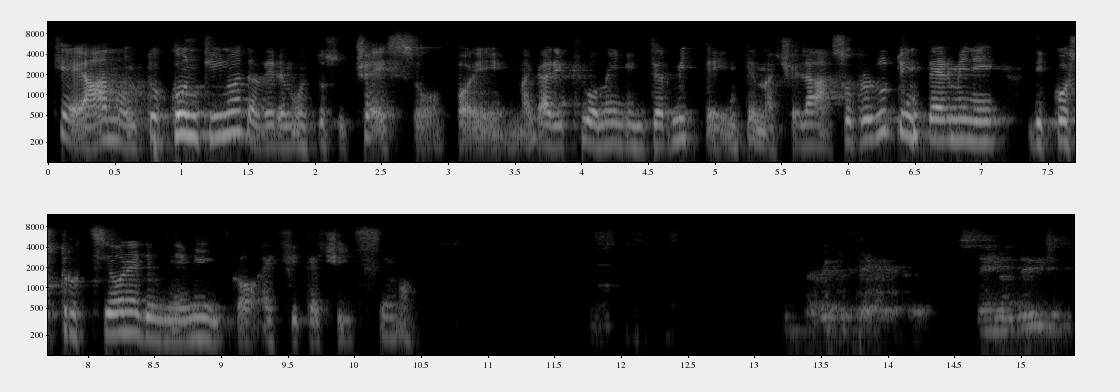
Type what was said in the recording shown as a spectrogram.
che ha molto, continua ad avere molto successo, poi magari più o meno intermittente, ma ce l'ha, soprattutto in termini di costruzione del nemico, è efficacissimo. Se non devi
